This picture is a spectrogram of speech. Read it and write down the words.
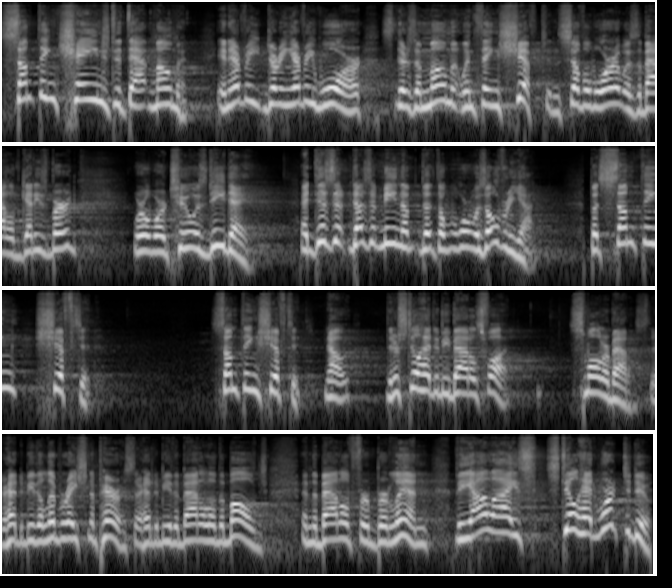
something changed at that moment. In every, during every war, there's a moment when things shift. In the Civil War, it was the Battle of Gettysburg. World War II was D Day. It doesn't, doesn't mean that, that the war was over yet, but something shifted. Something shifted. Now, there still had to be battles fought smaller battles. There had to be the liberation of Paris, there had to be the Battle of the Bulge, and the battle for Berlin. The Allies still had work to do.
